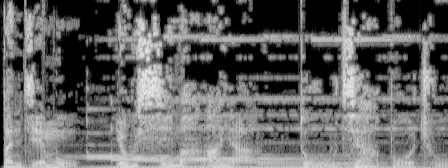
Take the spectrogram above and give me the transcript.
本节目由喜马拉雅独家播出。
